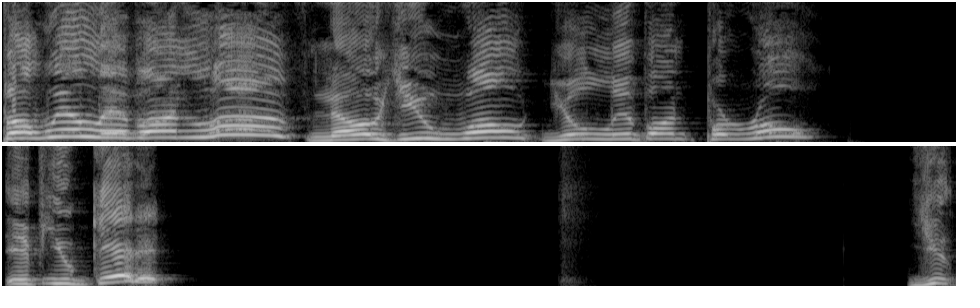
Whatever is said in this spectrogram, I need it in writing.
But we'll live on love. No, you won't. You'll live on parole if you get it. You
